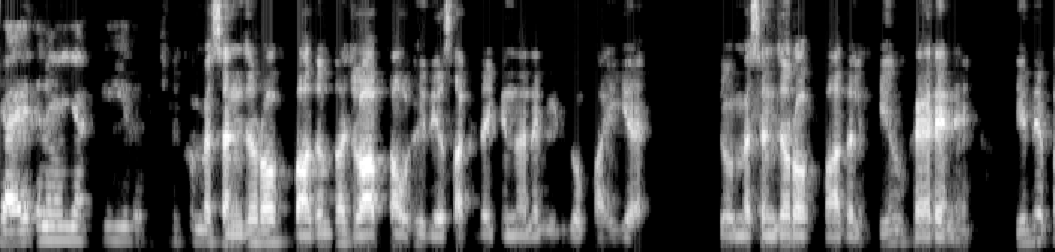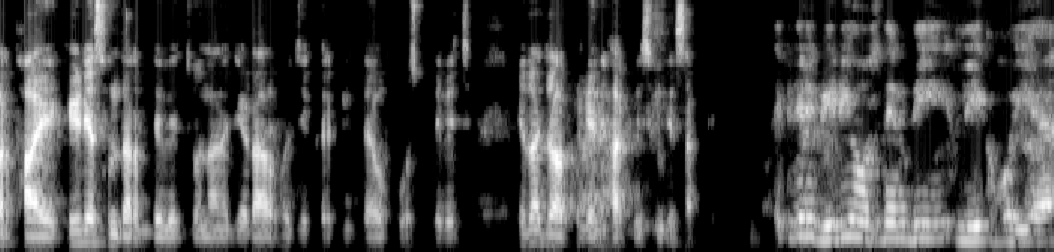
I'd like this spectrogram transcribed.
ਜਾਇਜ਼ ਨੇ ਜਾਂ ਕੀ ਦੇਖੋ ਮੈਸੇਂਜਰ ਆਫ ਬਾਦਲ ਦਾ ਜਵਾਬ ਤਾਂ ਉਹੀ ਦੇ ਸਕਦਾ ਜਿਨ੍ਹਾਂ ਨੇ ਵੀਡੀਓ ਪਾਈ ਹੈ। ਉਹ ਮੈਸੇਂਜਰ ਆਫ ਬਾਦਲ ਕਿਉਂ ਕਹਿ ਰਹੇ ਨੇ ਇਹਦੇ ਪਰਥਾਏ ਕਿਹੜੇ ਸੰਦਰਭ ਦੇ ਵਿੱਚ ਉਹਨਾਂ ਨੇ ਜਿਹੜਾ ਉਹ ਜ਼ਿਕਰ ਕੀਤਾ ਉਹ ਪੋਸਟ ਦੇ ਵਿੱਚ ਇਹਦਾ ਜਵਾਬ ਕਿਹਨੇ ਨੇ ਹਰਪ੍ਰੀਤ ਸਿੰਘ ਦੇ ਸਕਦੇ ਇੱਕ ਜਿਹੜੀ ਵੀਡੀਓ ਉਸ ਦਿਨ ਦੀ ਲੀਕ ਹੋਈ ਹੈ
